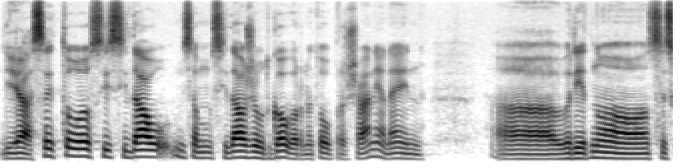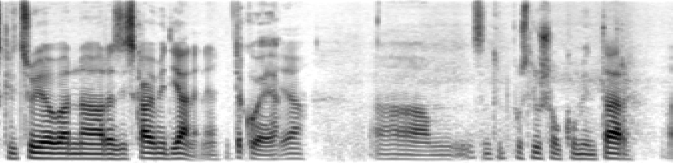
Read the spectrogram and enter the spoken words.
Ja, vse to si, si, dal, mislim, si dal že odgovor na to vprašanje ne, in uh, verjetno se sklicujejo na raziskave medijane. Ne. Tako je. Ja. Um, sem tudi poslušal komentar uh,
